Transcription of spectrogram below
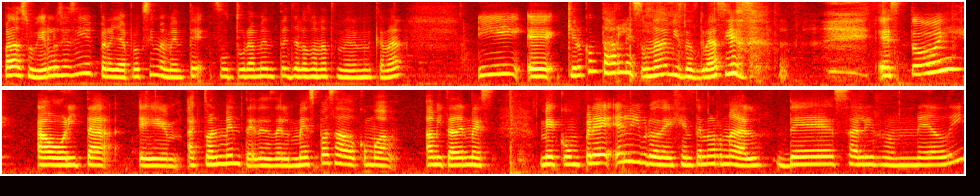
para subirlos y así, pero ya próximamente, futuramente ya los van a tener en el canal. Y eh, quiero contarles una de mis desgracias. Estoy ahorita, eh, actualmente, desde el mes pasado, como a mitad del mes, me compré el libro de Gente Normal de Sally Ronelli.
